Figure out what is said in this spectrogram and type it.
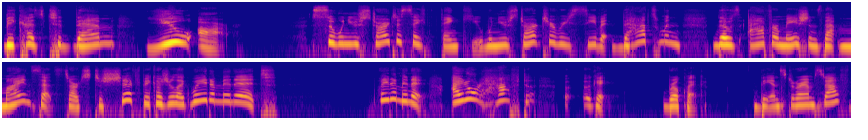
Because to them, you are. So when you start to say thank you, when you start to receive it, that's when those affirmations, that mindset starts to shift because you're like, wait a minute. Wait a minute. I don't have to. Okay, real quick. The Instagram stuff,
